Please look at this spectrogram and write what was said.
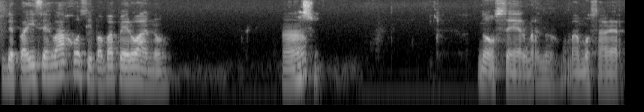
de Países Bajos y papá peruano. ¿Ah? No sé, hermano. Vamos a ver.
